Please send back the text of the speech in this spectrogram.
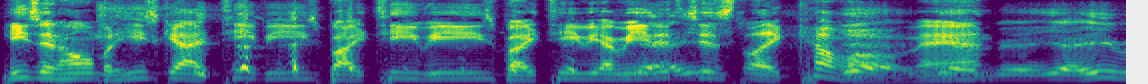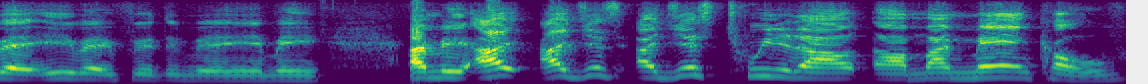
He's at home, but he's got TVs by TVs by TV. I mean, yeah, it's just like, come yeah, on, man. Yeah, yeah, he made he made fifty million. I mean, I mean, I, I just I just tweeted out uh, my man cove,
